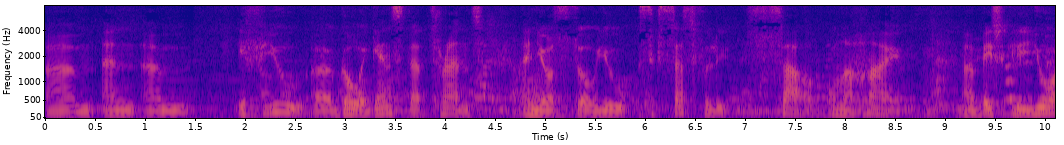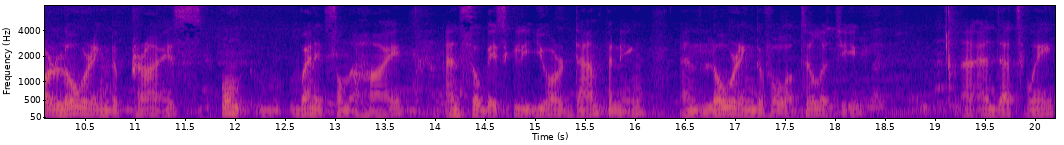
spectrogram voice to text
um, and if you uh, go against that trend and you so you successfully sell on a high, uh, basically you are lowering the price on when it's on a high, and so basically you are dampening and lowering the volatility. Uh, and that way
